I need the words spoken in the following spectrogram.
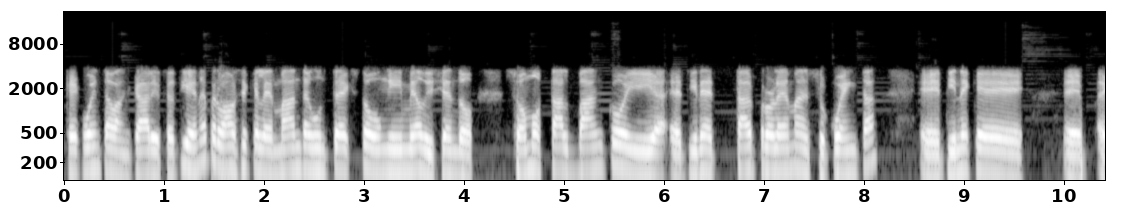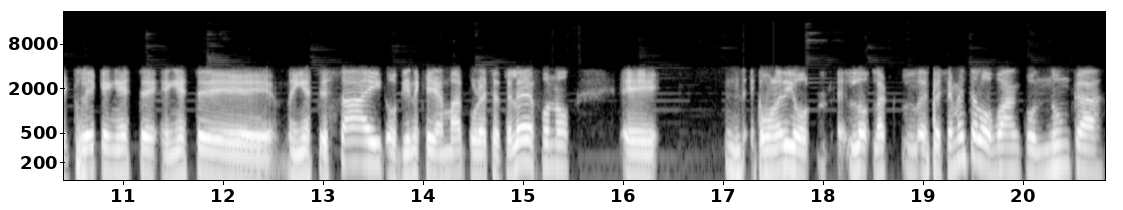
qué, cuenta bancaria usted tiene, pero vamos a decir que le mandan un texto, un email diciendo somos tal banco y eh, tiene tal problema en su cuenta, eh, tiene que eh, eh clic en este en este en este site o tiene que llamar por este teléfono. como le digo, especialmente los bancos nunca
